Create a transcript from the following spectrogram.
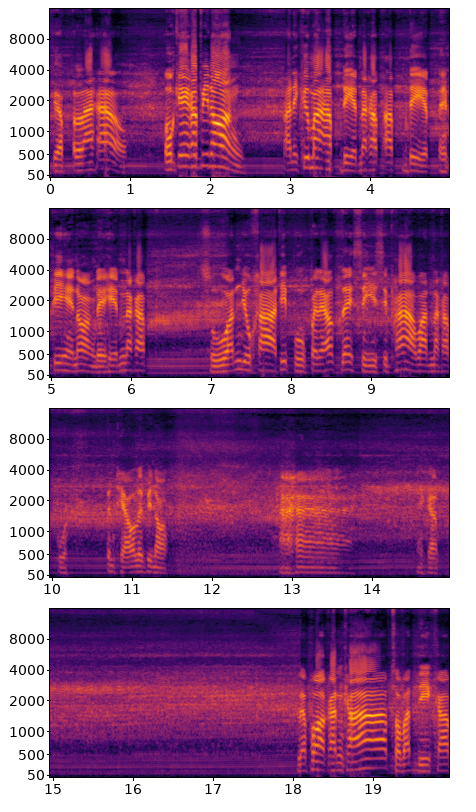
เกือบไปแล้ว โอเคครับพี่น้อง อันนี้คือมาอัปเดตนะครับ อัปเดตให้พี่ให้น้องได้เห็นนะครับ สวนยูคาที่ปลูกไปแล้วได้ 45 วันนะครับปลูกเป็นแถวเลยพี่น้องอ่าฮะนะครับ แล้วพ่อกันครับ สวัสดีครับ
